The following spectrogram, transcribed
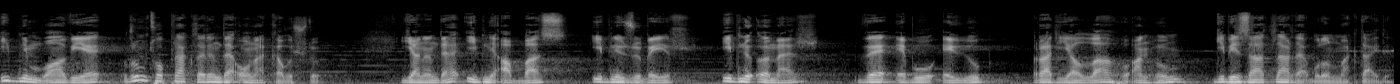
İbni Muaviye Rum topraklarında ona kavuştu. Yanında İbni Abbas, İbni Zübeyir, İbni Ömer ve Ebu Eyyub radiyallahu anhum gibi zatlar da bulunmaktaydı.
